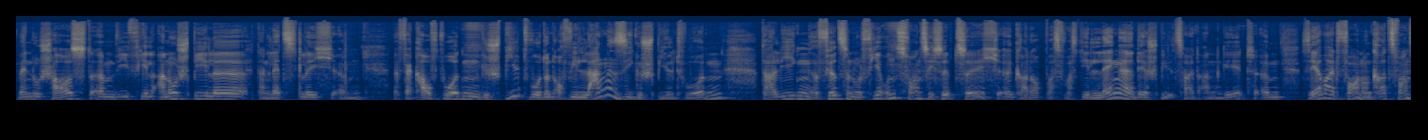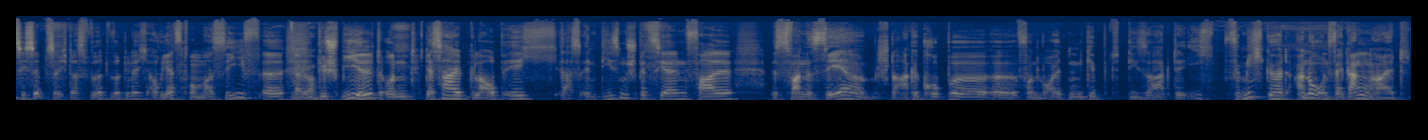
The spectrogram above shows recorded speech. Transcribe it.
wenn du schaust, ähm, wie viele Anno-Spiele dann letztlich ähm, verkauft wurden, gespielt wurden und auch wie lange sie gespielt wurden, da liegen 1404 und 2070, äh, gerade auch was, was die Länge der Spielzeit angeht, ähm, sehr weit vorne. Und gerade 2070, das wird wirklich auch jetzt noch massiv äh, ja. gespielt. Und deshalb glaube ich, dass in diesem speziellen Fall es zwar eine sehr starke Gruppe äh, von Leuten gibt, die sagte, ich, für mich gehört Anno und Vergangenheit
